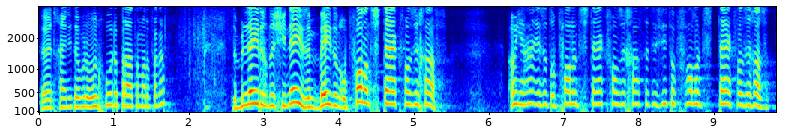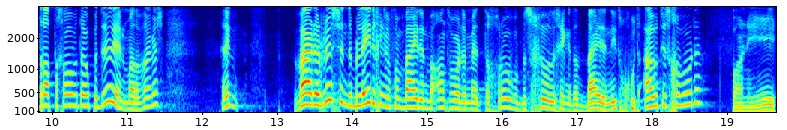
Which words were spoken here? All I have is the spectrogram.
Uh, ga je niet over de Oeigoeren praten, motherfucker? De beledigde Chinezen beten opvallend sterk van zich af. Oh ja, is het opvallend sterk van zich af? Dat is niet opvallend sterk van zich af. Ze trapten gewoon met open deur in, motherfuckers. En ik, waar de Russen de beledigingen van Biden beantwoorden met de grove beschuldigingen dat Biden niet goed oud is geworden? Funny.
